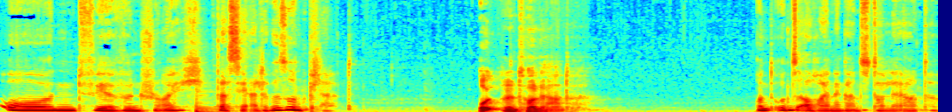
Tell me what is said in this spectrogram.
Und wir wünschen euch, dass ihr alle gesund bleibt. Und eine tolle Ernte. Und uns auch eine ganz tolle Ernte.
